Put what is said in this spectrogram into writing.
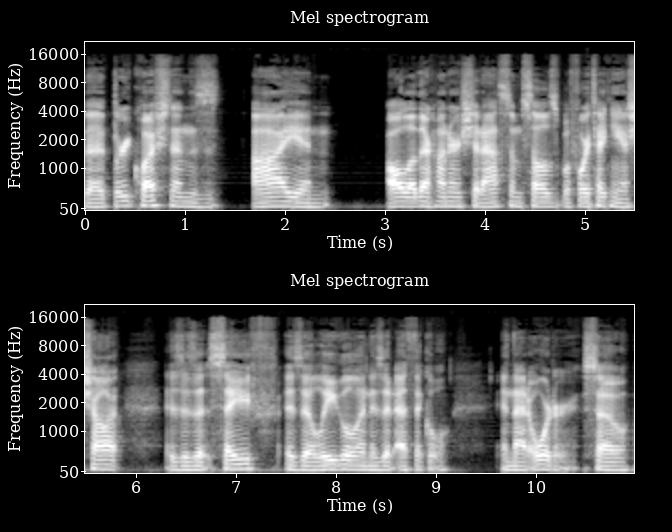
The three questions I and all other hunters should ask themselves before taking a shot is is it safe, is it legal, and is it ethical? In that order. So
